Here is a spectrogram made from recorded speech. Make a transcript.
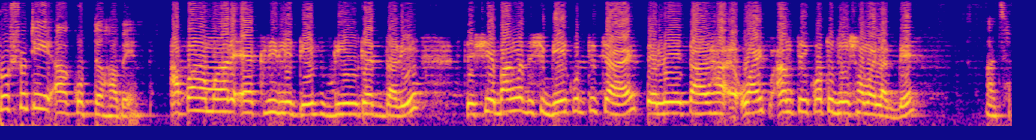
প্রশ্নটি করতে হবে। আপা আমার এক রিলেটিভ গ্রিন কার্ড দাঁড়িয়ে সে বাংলাদেশে বিয়ে করতে চায় তাহলে তার ওয়াইফ আনতে কতদিন সময় লাগবে? আচ্ছা।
